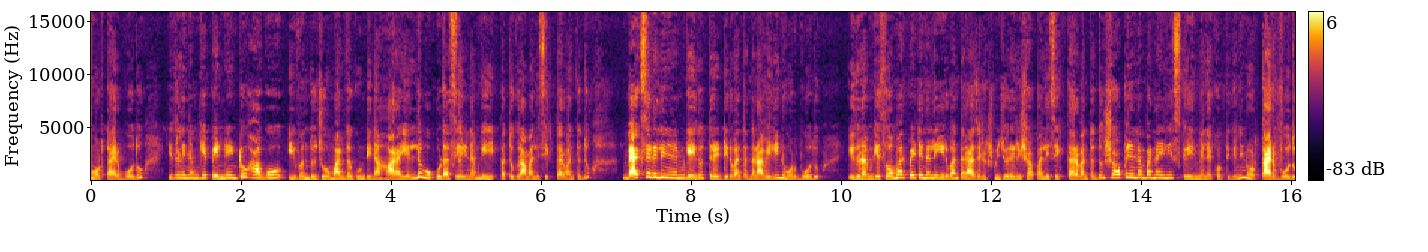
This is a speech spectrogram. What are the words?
ನೋಡ್ತಾ ಇರಬಹುದು ಇದರಲ್ಲಿ ನಮಗೆ ಪೆಂಡೆಂಟು ಹಾಗೂ ಈ ಒಂದು ಜೋಮಾಲದ ಗುಂಡಿನ ಹಾರ ಎಲ್ಲವೂ ಕೂಡ ಸೇರಿ ನಮಗೆ ಇಪ್ಪತ್ತು ಗ್ರಾಮಲ್ಲಿ ಸಿಗ್ತಾ ಇರುವಂಥದ್ದು. ಬ್ಯಾಕ್ ಸೈಡ್ ಅಲ್ಲಿ ನಮಗೆ ಇದು ಥ್ರೆಡ್ ಇರುವಂಥದ್ದು ನಾವಿಲ್ಲಿ ನೋಡಬಹುದು ಇದು ನಮಗೆ ಸೋಮಾರ್ಪೇಟೆನಲ್ಲಿ ಇರುವಂತಹ ರಾಜಲಕ್ಷ್ಮಿ ಜ್ಯುವೆಲರಿ ಶಾಪಲ್ಲಿ ಸಿಗ್ತಾ ಇರುವಂಥದ್ದು. ಶಾಪಿನ ನಂಬರ್ನ ಇಲ್ಲಿ ಸ್ಕ್ರೀನ್ ಮೇಲೆ ಕೊಟ್ಟಿದ್ದೀನಿ, ನೋಡ್ತಾ ಇರಬಹುದು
